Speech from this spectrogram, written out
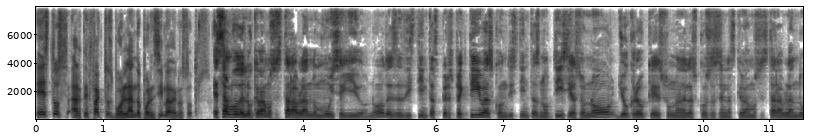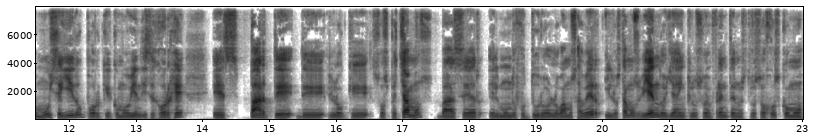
estos artefactos volando por encima de nosotros. Es algo de lo que vamos a estar hablando muy seguido, ¿no? Desde distintas perspectivas, con distintas noticias o no. Yo creo que es una de las cosas en las que vamos a estar hablando muy seguido, porque como bien dice Jorge, es parte de lo que sospechamos va a ser el mundo futuro. Lo vamos a ver y lo estamos viendo ya incluso enfrente de nuestros ojos, como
